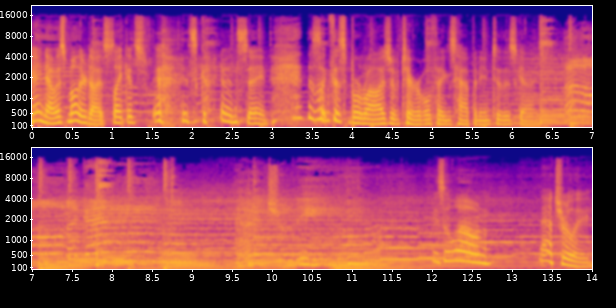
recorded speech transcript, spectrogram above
Okay, now his mother dies. Like it's it's kind of insane. There's like this barrage of terrible things happening to this guy. He's alone, naturally.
